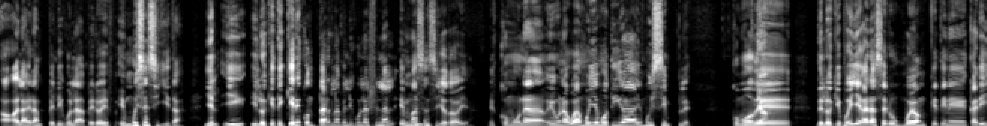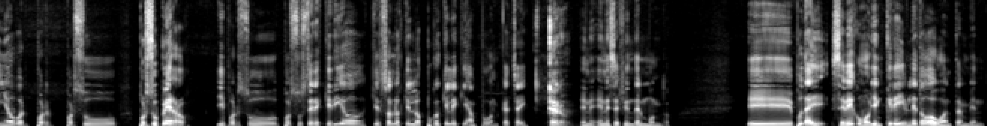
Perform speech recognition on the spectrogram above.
oh, la gran película, pero es, es muy sencillita. Y, el, y, y lo que te quiere contar la película al final es más sencillo todavía. Es como una, es una weá muy emotiva y muy simple. Como de, de lo que puede llegar a ser un weón que tiene cariño por, por, por su por su perro y por su por sus seres queridos, que son los que los pocos que le quedan, ¿cachai? Claro. en, en ese fin del mundo. Eh, puta, y se ve como bien creíble todo, weón, también.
